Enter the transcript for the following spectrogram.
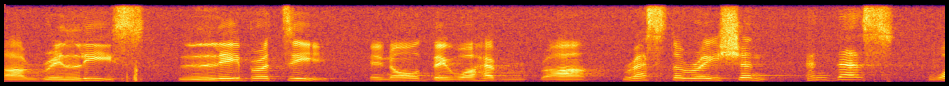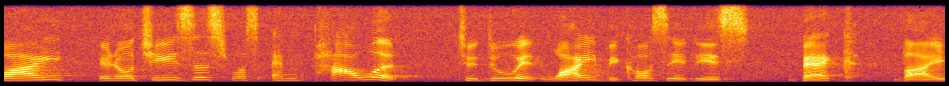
uh, release, liberty. You know, they will have uh, restoration. And that's why, you know, Jesus was empowered to do it. Why? Because it is backed by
